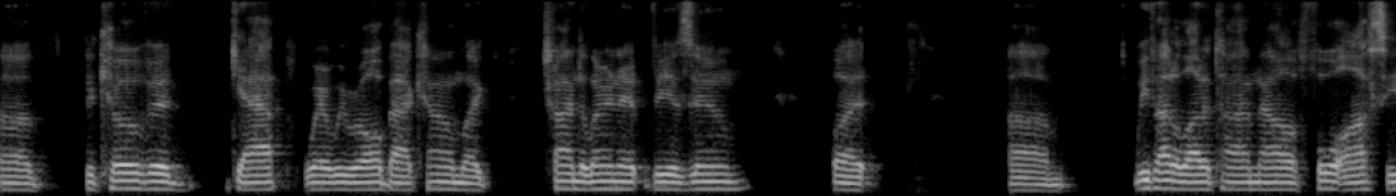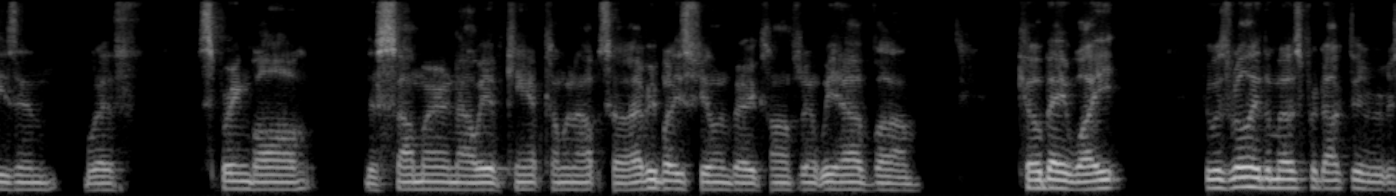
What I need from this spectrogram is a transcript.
uh, the COVID gap where we were all back home, like trying to learn it via Zoom. But um, we've had a lot of time now, full off season with spring ball this summer, and now we have camp coming up. So everybody's feeling very confident. We have um, Kobay White, who was really the most productive re-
